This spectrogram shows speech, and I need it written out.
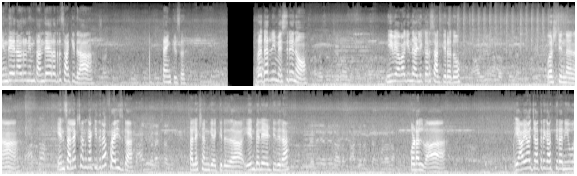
ಹಿಂದೆ ಏನಾದರೂ ನಿಮ್ಮ ತಂದೆ ಯಾರಾದರೂ ಸಾಕಿದ್ರಾ? ಥ್ಯಾಂಕ್ ಯು ಸರ್ ಬ್ರದರ್ ನಿಮ್ಮ ಹೆಸರೇನು? ನೀವು ಯಾವಾಗಿಂದ ಹಳ್ಳಿಕರ್ ಸಾಕ್ತಿರೋದು ವರ್ಷದಿಂದನಾ? ಏನು ಸೆಲೆಕ್ಷನ್ಗೆ ಹಾಕಿದ್ದೀರಾ ಪ್ರೈಸ್ಗಾ ಸೆಲೆಕ್ಷನ್ಗೆ ಹಾಕಿದ್ದೀರಾ? ಏನು ಬೆಲೆ ಹೇಳ್ತಿದ್ದೀರಾ? ಕೊಡಲ್ವಾ? ಯಾವ್ಯಾವ ಜಾತ್ರೆಗೆ ಹಾಕ್ತೀರಾ ನೀವು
